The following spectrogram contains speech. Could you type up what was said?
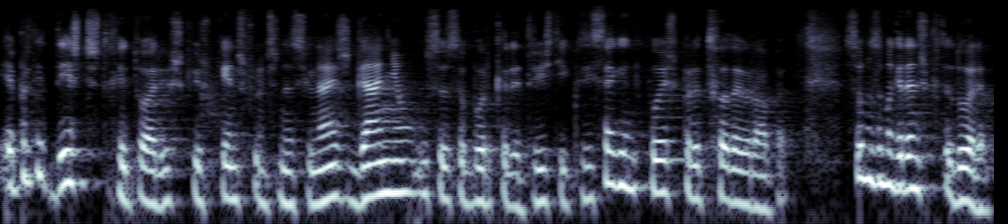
É a partir destes territórios que os pequenos frutos nacionais ganham o seu sabor característico e seguem depois para toda a Europa. Somos uma grande exportadora.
